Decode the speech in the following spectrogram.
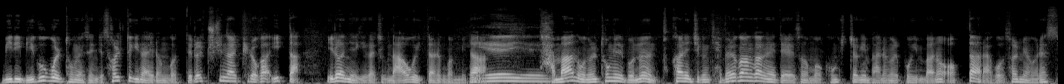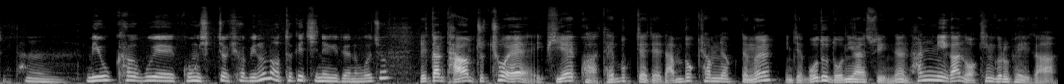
미리 미국을 통해서 이제 설득이나 이런 것들을 추진할 필요가 있다. 이런 얘기가 지금 나오고 있다는 겁니다. 예, 예. 다만 오늘 통일부는 북한이 지금 개별 관광에 대해서 뭐 공식적인 반응을 보인 바는 없다라고 설명을 했습니다. 음. 미국하고의 공식적 협의는 어떻게 진행이 되는 거죠? 일단 다음 주 초에 이 비핵화, 대북 제재, 남북 협력 등을 이제 모두 논의할 수 있는 한미 간 워킹 그룹 회의가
